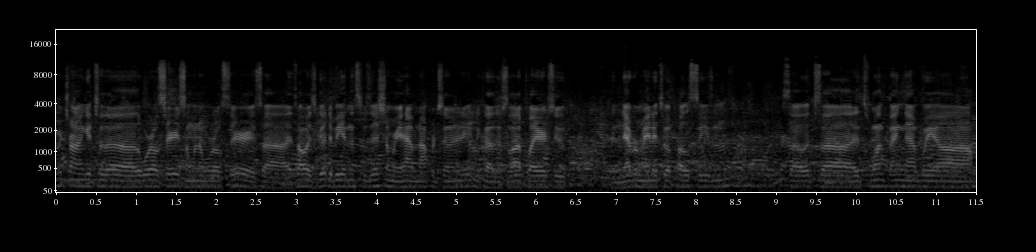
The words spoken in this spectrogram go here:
we're trying to get to the, the World Series and win a World Series. Uh, it's always good to be in this position where you have an opportunity because there's a lot of players who never made it to a postseason. So it's uh, it's one thing that we. Uh,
